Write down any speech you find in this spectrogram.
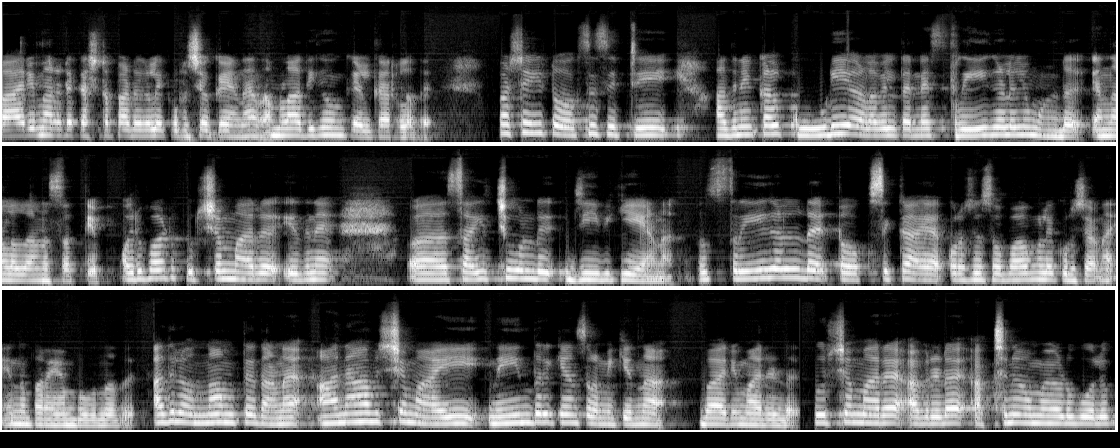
ഭാര്യമാരുടെ കഷ്ടപ്പാടുകളെ കുറിച്ചൊക്കെയാണ് നമ്മൾ അധികവും കേൾക്കാറുള്ളത്. പക്ഷേ ഈ ടോക്സിസിറ്റി അതിനേക്കാൾ കൂടിയ അളവിൽ തന്നെ സ്ത്രീകളിലും ഉണ്ട് എന്നുള്ളതാണ് സത്യം. ഒരുപാട് പുരുഷന്മാർ ഇതിനെ സഹിച്ചുകൊണ്ട് ജീവിക്കുകയാണ്. സ്ത്രീകളുടെ ടോക്സിക്കായ കുറച്ച് സ്വഭാവങ്ങളെ കുറിച്ചാണ് ഇന്ന് പറയാൻ പോകുന്നത്. അതിലൊന്നാമത്തേതാണ് അനാവശ്യമായി നിയന്ത്രിക്കാൻ ശ്രമിക്കുന്ന ഭാര്യമാരുണ്ട്. പുരുഷന്മാരെ അവരുടെ അച്ഛനും അമ്മയോട് പോലും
